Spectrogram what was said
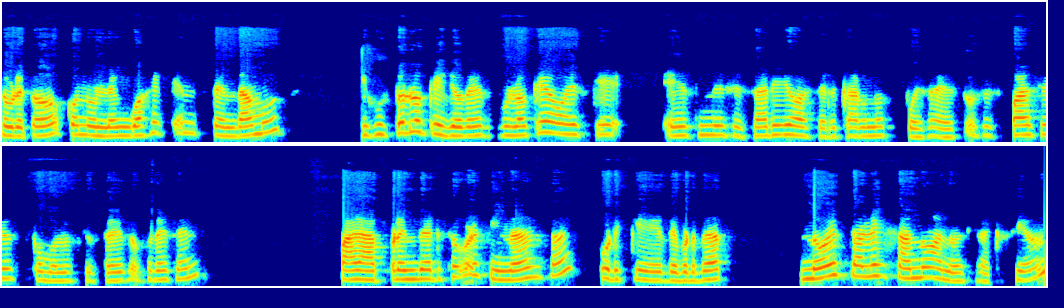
sobre todo con un lenguaje que entendamos. Y justo lo que yo desbloqueo es que es necesario acercarnos pues a estos espacios como los que ustedes ofrecen para aprender sobre finanzas, porque de verdad no está lejano a nuestra acción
